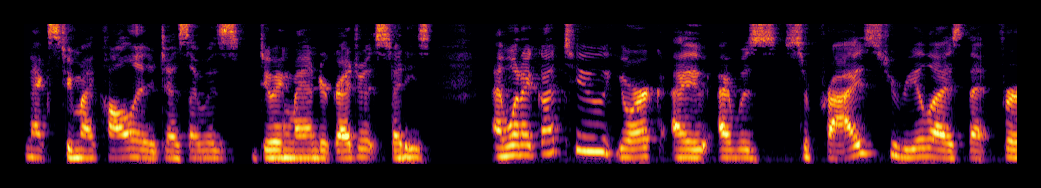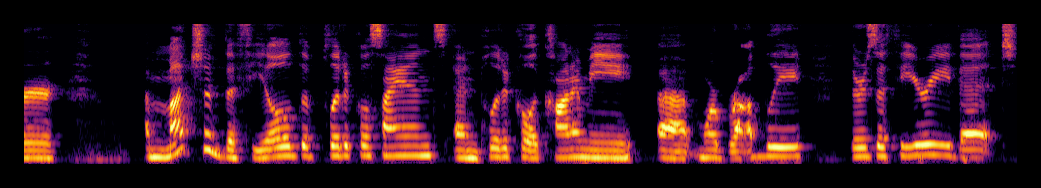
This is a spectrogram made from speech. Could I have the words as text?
next to my college as I was doing my undergraduate studies. And when I got to York, I, I was surprised to realize that for much of the field of political science and political economy uh, more broadly, there's a theory that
